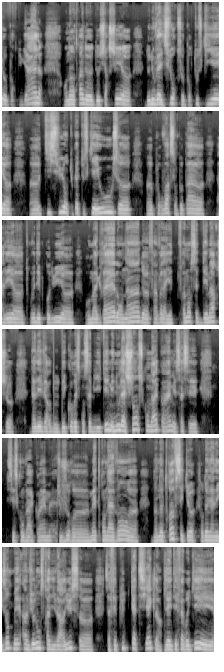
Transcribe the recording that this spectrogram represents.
au Portugal. On est en train de, chercher de nouvelles sources pour tout ce qui est euh, tissu, en tout cas tout ce qui est housse, euh, euh, pour voir si on peut pas aller trouver des produits au Maghreb, en Inde. Enfin voilà, il y a vraiment cette démarche d'aller vers de l'éco-responsabilité. Mais nous, la chance qu'on a quand même, et ça c'est c'est ce qu'on va quand même toujours mettre en avant dans notre offre, c'est que, pour donner un exemple, mais un violon Stradivarius, ça fait plus de quatre siècles qu'il a été fabriqué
